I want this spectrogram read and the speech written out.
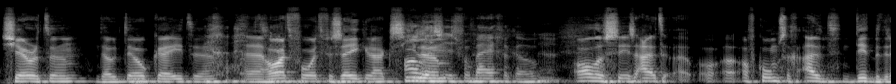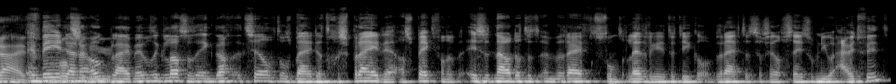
Sheraton, de hotelketen, eh Hartford, verzekeraar, Xylem. Alles is voorbij gekomen. Alles is uit, eh, afkomstig uit dit bedrijf. En ben je daar nou ook nu- blij mee? Want ik las dat en ik dacht hetzelfde als bij dat gespreide aspect van het. Is het nou dat het een bedrijf, het stond letterlijk in het artikel, een bedrijf dat zichzelf steeds opnieuw uitvindt?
